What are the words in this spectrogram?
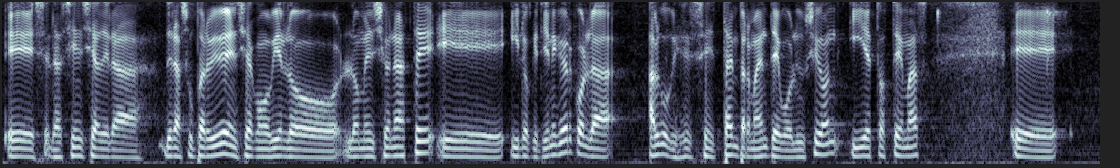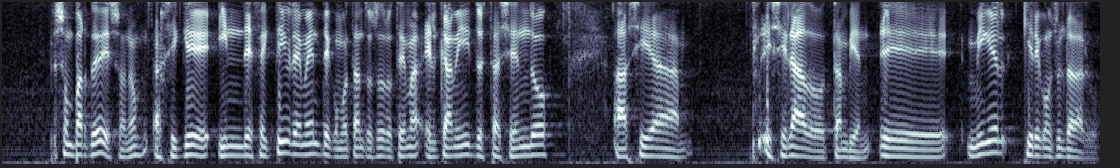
es la ciencia de la, de la supervivencia, como bien lo, lo mencionaste, eh, y lo que tiene que ver con la algo que se, está en permanente evolución y estos temas eh, son parte de eso, ¿no? Así que indefectiblemente, como tantos otros temas, el caminito está yendo hacia ese lado también. Eh, Miguel quiere consultar algo.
